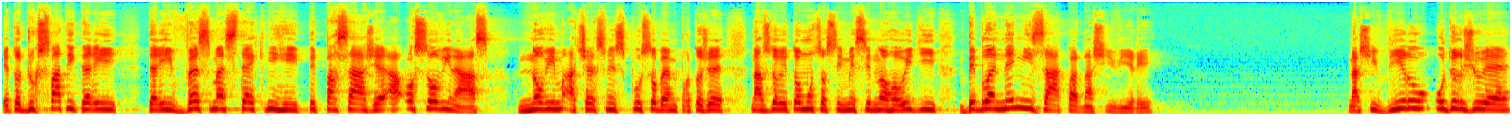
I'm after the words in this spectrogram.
Je to duch svatý, který, který vezme z té knihy ty pasáže a osloví nás novým a čerstvým způsobem, protože navzdory tomu, co si myslí mnoho lidí, Bible není základ naší víry. Naši víru udržuje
